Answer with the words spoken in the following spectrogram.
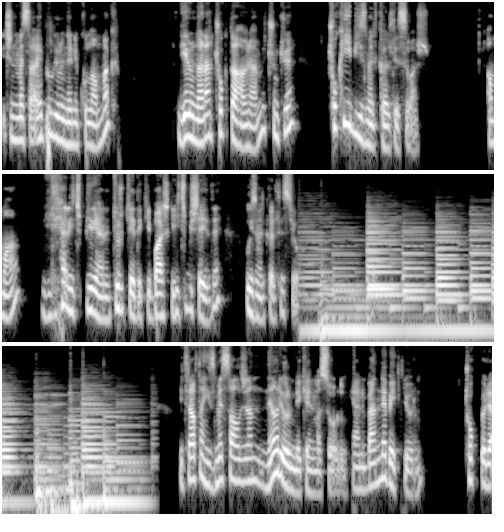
için mesela Apple ürünlerini kullanmak diğer ürünlerden çok daha önemli. Çünkü çok iyi bir hizmet kalitesi var. Ama diğer hiçbir yani Türkiye'deki başka hiçbir şeyde bu hizmet kalitesi yok. Bir taraftan hizmet sağlayıcıdan ne arıyorum diye kendime sordum. Yani ben ne bekliyorum? Çok böyle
